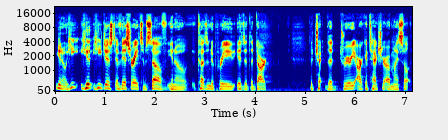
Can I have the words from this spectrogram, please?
you know, he, he he just eviscerates himself. You know, cousin Dupree is it the dark, the tr- the dreary architecture of my soul?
